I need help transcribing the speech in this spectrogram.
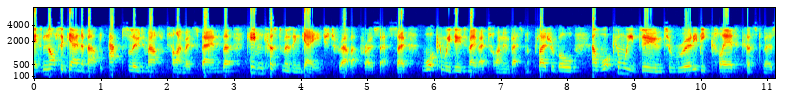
It's not, again, about the absolute amount of time they spend, but keeping customers engaged throughout that process. So, what can we do to make that time investment pleasurable? And what can we do to really be clear to customers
